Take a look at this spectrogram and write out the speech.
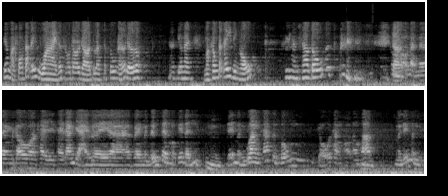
chứ mà con tắt ý hoài đó thôi thôi rồi làm sao tu nữa được cho nên mà không tắt ý thì ngủ thì làm sao tu. Hỏi bạn đang câu thầy thầy đang dạy về à, về mình đứng trên một cái đỉnh ừ. để mình quan sát trên bốn chỗ thân họ tâm pháp. Ừ. Mình nếu mình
